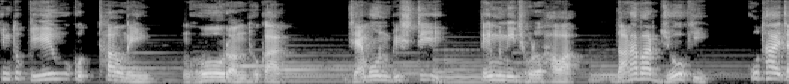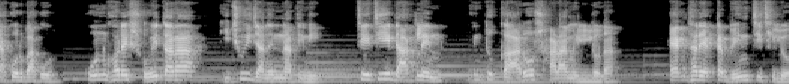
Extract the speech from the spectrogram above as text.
কিন্তু কেউ কোথাও নেই, ঘোর অন্ধকার। যেমন বৃষ্টি, তেমনি ঝোড়ো হাওয়া। দাঁড়াবার জো কি? কোথায় চাকর বাকর কোন ঘরে শোয়ে তারা? কিছুই জানেন না তিনি। চেঁচিয়ে ডাকলেন, কিন্তু কারও সাড়া মিলল না। একধারে একটা বেঞ্চি ছিল।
